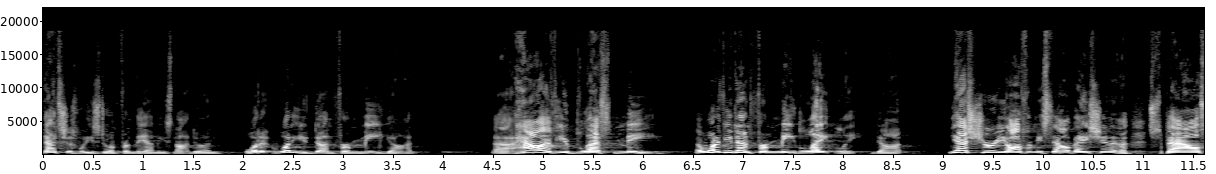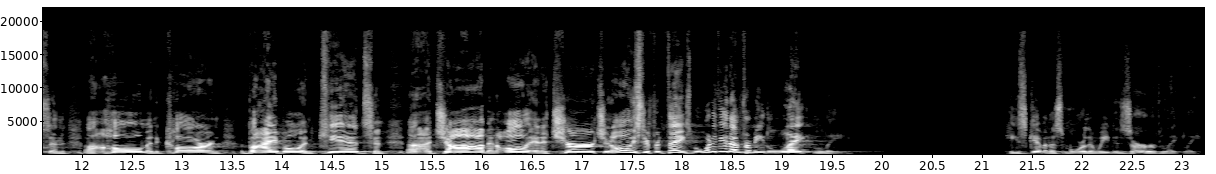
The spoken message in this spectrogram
that's just what He's doing for them. He's not doing, what, what have you done for me, God? Uh, how have you blessed me? Uh, what have you done for me lately, God? Yes, sure, you offer me salvation and a spouse and a home and a car and Bible and kids and uh, a job and all and a church and all these different things. But what have you done for me lately? He's given us more than we deserve lately.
